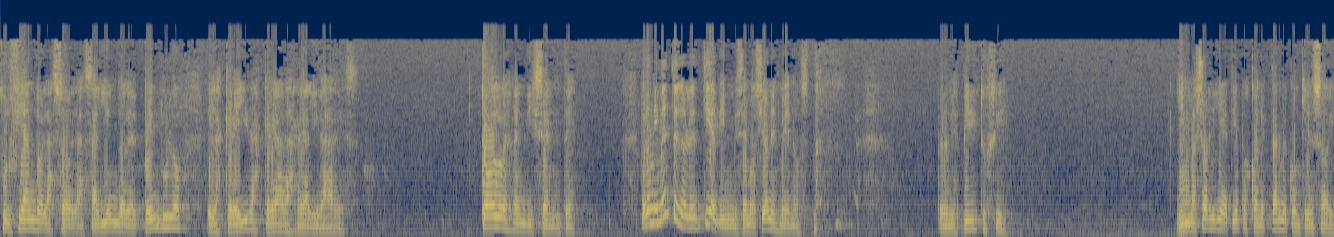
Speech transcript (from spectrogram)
surfeando las olas, saliendo del péndulo de las creídas creadas realidades. Todo es bendicente, pero mi mente no lo entiende y mis emociones menos, pero mi espíritu sí. Y mi mayor línea de tiempo es conectarme con quien soy,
